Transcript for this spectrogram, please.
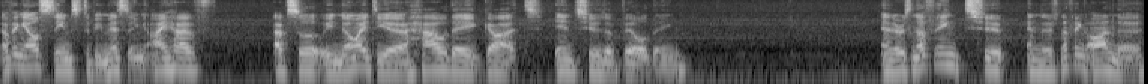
Nothing else seems to be missing. I have absolutely no idea how they got into the building. And there's nothing to and there's nothing on the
